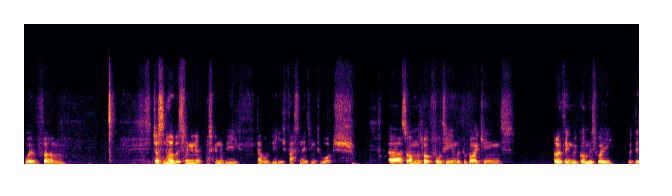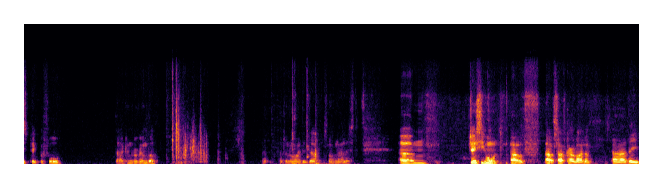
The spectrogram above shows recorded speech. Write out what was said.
with um, Justin Herbert slinging it. That's going to be that would be fascinating to watch. Uh, so I'm on the clock 14 with the Vikings. I don't think we've gone this way with this pick before that I can remember. I don't know why I did that. It's not on that list. Um, Jaycee Horn out of out of South Carolina. Uh, they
